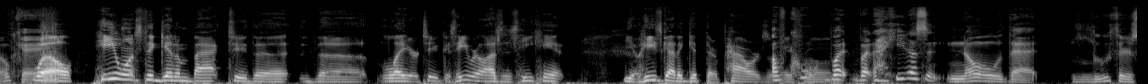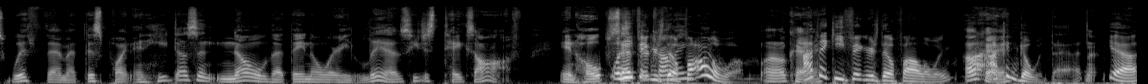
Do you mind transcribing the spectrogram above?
oh, okay. well he wants to get him back to the the layer two because he realizes he can't you know he's got to get their powers away of course, but but he doesn't know that Luthor's with them at this point, and he doesn't know that they know where he lives. He just takes off in hopes well he figures they'll follow him okay, I think he figures they'll follow him. I- I, can go with that. Yeah.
